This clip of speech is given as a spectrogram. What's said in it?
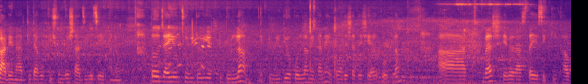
গার্ডেন আর কি। দেখো কী সুন্দর সাজিয়েছে এখানেও। তো যাই হোক ছবি টবি একটু তুললাম একটু ভিডিও করলাম এখানে তোমাদের সাথে শেয়ার করলাম। আর ব্যাস এবার রাস্তায় এসে কি খাব?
